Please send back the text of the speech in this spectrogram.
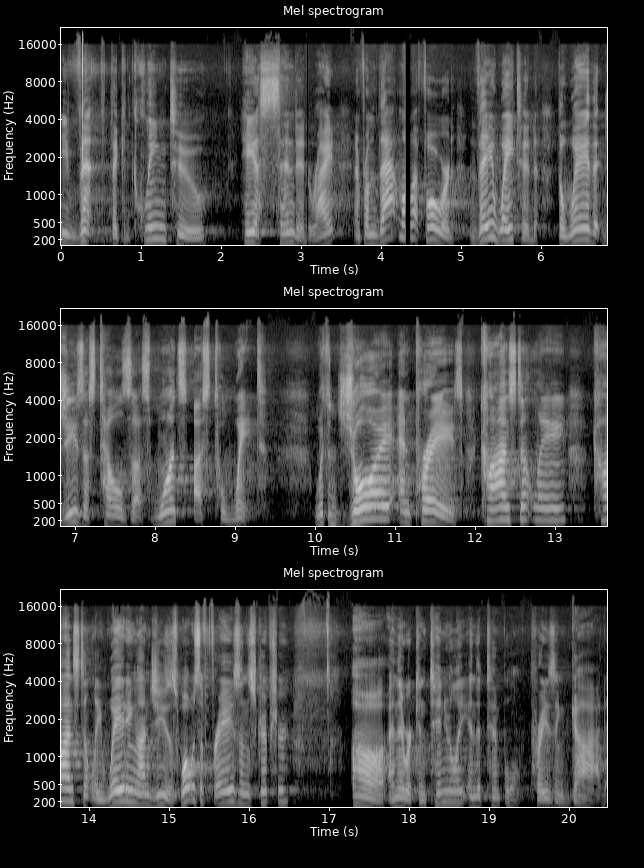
event that they could cling to. He ascended, right? And from that moment forward, they waited the way that Jesus tells us, wants us to wait with joy and praise, constantly, constantly waiting on Jesus. What was the phrase in the scripture? Oh, and they were continually in the temple praising God.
